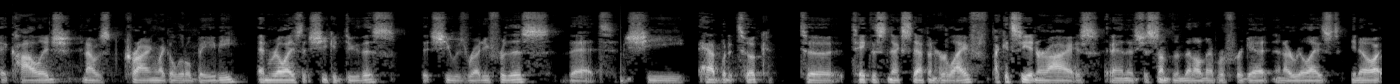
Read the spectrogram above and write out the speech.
at college and I was crying like a little baby and realized that she could do this, that she was ready for this, that she had what it took to take this next step in her life. I could see it in her eyes and it's just something that I'll never forget. And I realized, you know, I,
